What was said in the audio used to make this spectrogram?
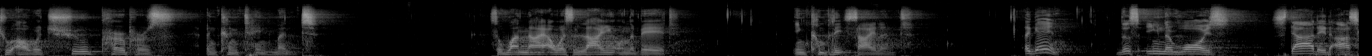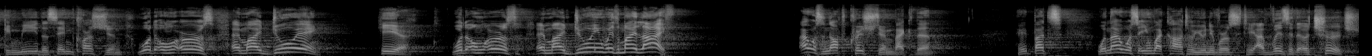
to our true purpose and contentment. So one night I was lying on the bed in complete silence. Again, this inner voice started asking me the same question What on earth am I doing here? What on earth am I doing with my life? I was not Christian back then. Okay? But when I was in Waikato University, I visited a church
